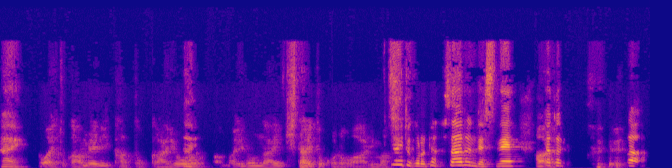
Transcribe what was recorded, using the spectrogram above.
はい。ハワイとかアメリカとかヨーロッパ、はい、まあいろんな行きたいところはあります、ね。行きたいところたくさんあるんですね。はい、だから、まあ、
